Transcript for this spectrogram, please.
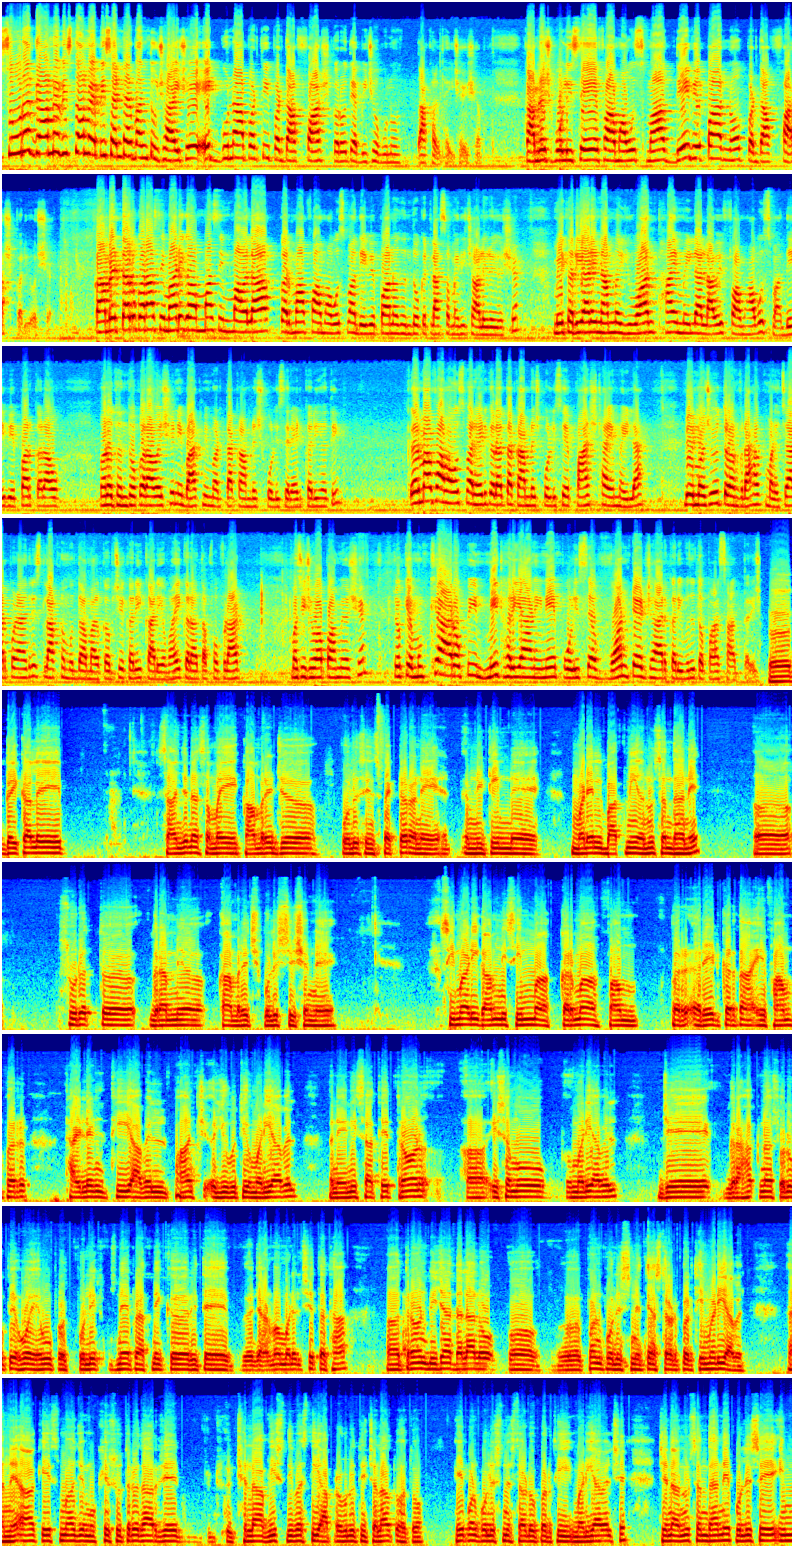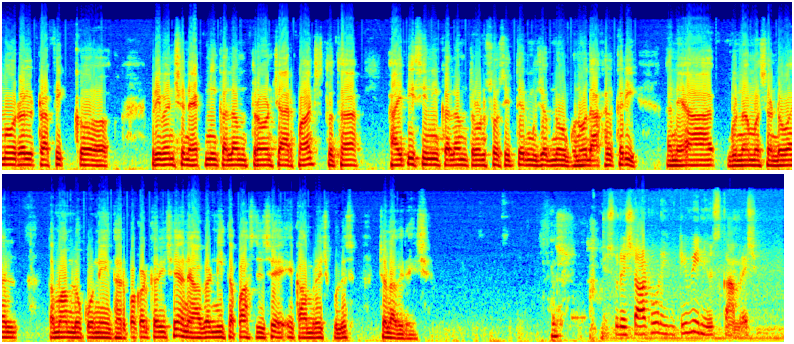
સુરત ગ્રામ્ય વિસ્તારનું એપિસેન્ટર બનતું જાય છે. એક ગુના પરથી પર્દાફાશ કરો ત્યાં બીજો ગુનો દાખલ થઈ જાય છે. કામરેજ પોલીસે ફાર્મ હાઉસમાં દેહ વેપારનો પર્દાફાશ કર્યો છે. કામરેજ તાલુકાના સીમાડી ગામમાં સીમાવેલા કર્મા ફાર્મ હાઉસમાં દેહ વેપારનો ધંધો કેટલા સમયથી ચાલી રહ્યો છે? મેથરિયાણી નામનો યુવાન થાય મહિલા લાવી ફાર્મ હાઉસમાં દેહ વેપાર કરાવવાનો ધંધો કરાવે છે ની બાતમી મળતા કામરેજ પોલીસે રેડ કરી હતી. કર્મા ફાર્મ હાઉસમાં રેડ કરાતા કામરેજ પોલીસે પાંચ થાય મહિલા બે મજૂર, ત્રણ ગ્રાહક મળી ચાર પોઈન્ટ આડત્રીસ લાખનો મુદ્દામાલ કબજે કરી કાર્યવાહી કરાતા ફફડાટ મચી જવા પામ્યો છે. જોકે મુખ્ય આરોપી મિત હરિયાણીને પોલીસે વોન્ટેડ જાહેર કરી વધુ તપાસ હાથ ધરી છે. ગઈકાલે સાંજના સમયે કામરેજ પોલીસ ઇન્સ્પેક્ટર અને એમની ટીમને મળેલ બાતમી અનુસંધાને સુરત ગ્રામ્ય કામરેજ પોલીસ સ્ટેશને સીમાડી ગામની સીમમાં કર્મા ફાર્મ પર રેડ કરતા એ ફાર્મ પર થાઈલેન્ડથી આવેલ પાંચ યુવતીઓ મળી આવેલ અને એની સાથે ત્રણ ઈસમો મળી આવેલ જે ગ્રાહકના સ્વરૂપે હોય એવું પોલીસને પ્રાથમિક રીતે જાણવા મળેલ છે તથા ત્રણ બીજા દલાલો પણ પોલીસને ત્યાં સ્થળ પરથી મળી આવેલ. અને આ કેસમાં જે મુખ્ય સૂત્રધાર જે છેલ્લા વીસ દિવસથી આ પ્રવૃત્તિ ચલાવતો હતો એ પણ પોલીસને સ્થળ ઉપરથી મળી આવેલ છે. જેના અનુસંધાને પોલીસે ઇમોરલ ટ્રાફિક પ્રિવેન્શન એક્ટની કલમ ત્રણ ચાર પાંચ તથા આઈપીસીની કલમ ત્રણસો સિત્તેર મુજબનો ગુનો દાખલ કરી અને આ ગુનામાં સંડોવાયેલ તમામ લોકોની ધરપકડ કરી છે અને આગળની તપાસ જે છે એ કામરેજ પોલીસ ચલાવી રહી છે. Suresh Rathod TV news Kamrej.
